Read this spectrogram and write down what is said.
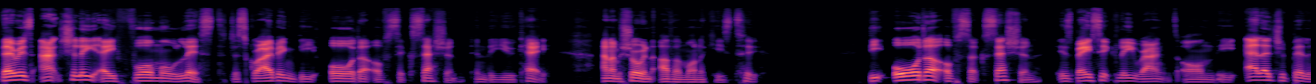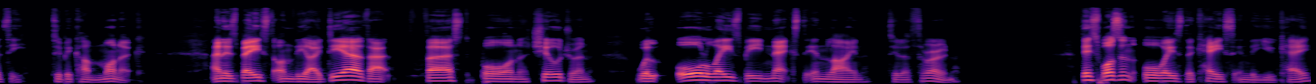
There is actually a formal list describing the order of succession in the UK, and I'm sure in other monarchies too. The order of succession is basically ranked on the eligibility to become monarch and is based on the idea that firstborn children will always be next in line to the throne. This wasn't always the case in the UK.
